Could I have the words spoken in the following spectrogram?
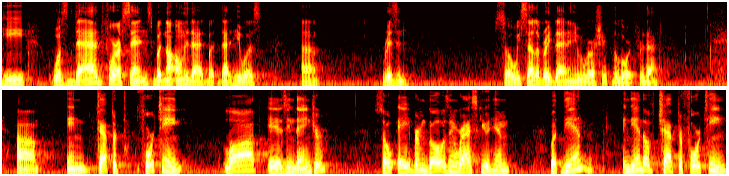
He was dead for our sins, but not only that, but that He was uh, risen. So we celebrate that and we worship the Lord for that. Um, in chapter 14, Lot is in danger. So Abram goes and rescue him. But the end, in the end of chapter 14,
